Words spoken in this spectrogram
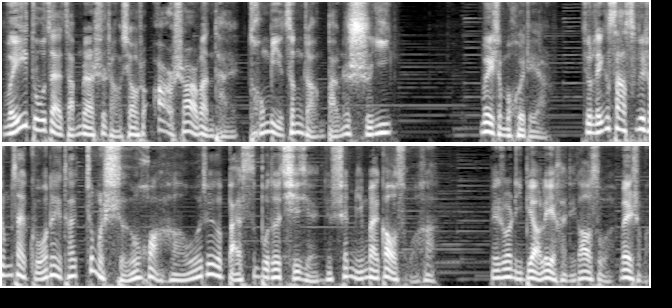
唯独在咱们这市场销售二十二万台，同比增长百分之十一。为什么会这样？就雷克萨斯为什么在国内它这么神话哈？我这个百思不得其解，你谁明白告诉我哈？别说你比较厉害，你告诉我为什么？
